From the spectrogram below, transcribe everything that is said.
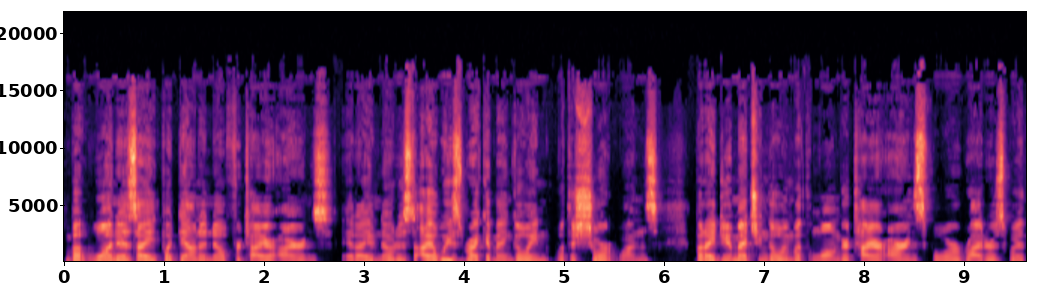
but one is I put down a note for tire irons, and I noticed I always recommend going with the short ones, but I do mention going with longer tire irons for riders with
